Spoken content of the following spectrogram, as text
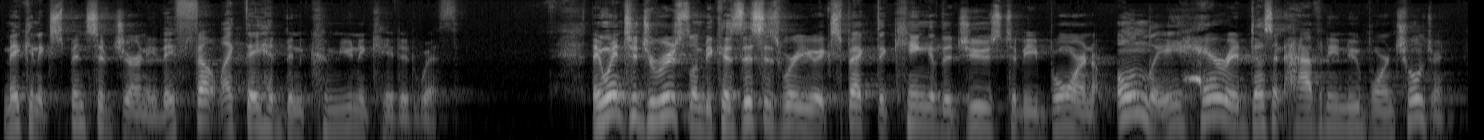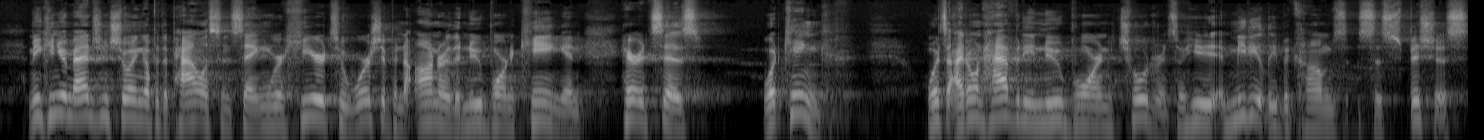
make an expensive journey. They felt like they had been communicated with. They went to Jerusalem because this is where you expect the king of the Jews to be born. Only Herod doesn't have any newborn children. I mean, can you imagine showing up at the palace and saying, We're here to worship and honor the newborn king? And Herod says, What king? What's, I don't have any newborn children. So he immediately becomes suspicious.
